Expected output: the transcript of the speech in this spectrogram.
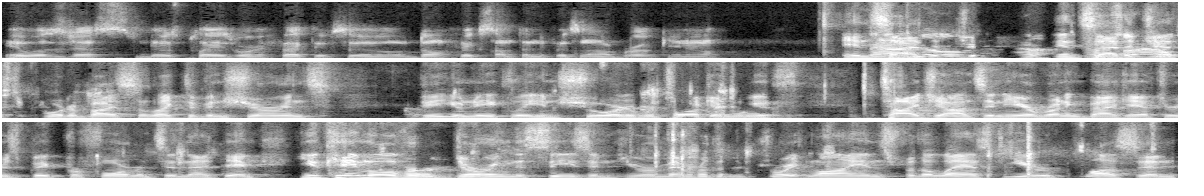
it was just those plays were effective. So don't fix something if it's not broke, you know. Inside, the, inside the jet supported by Selective Insurance, be uniquely insured. We're talking with Ty Johnson here, running back after his big performance in that game. You came over during the season. You remember the Detroit Lions for the last year plus, and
